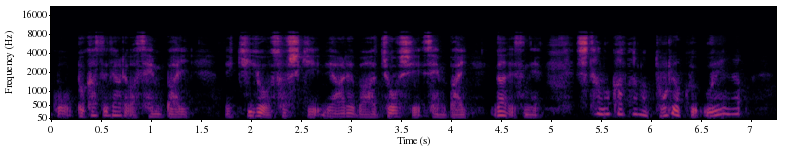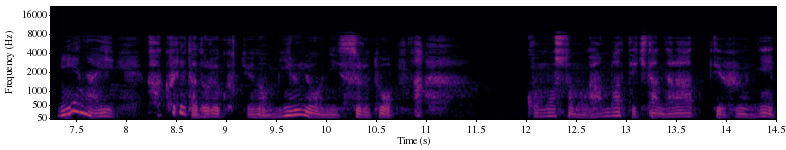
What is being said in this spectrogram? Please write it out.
こう部活であれば先輩企業組織であれば上司先輩がですね下の方の努力上の見えない隠れた努力っていうのを見るようにすると、あ、この人も頑張ってきたんだなっていうふうに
